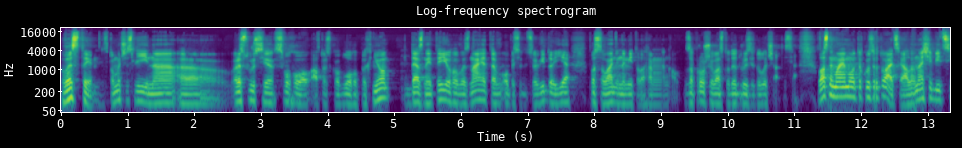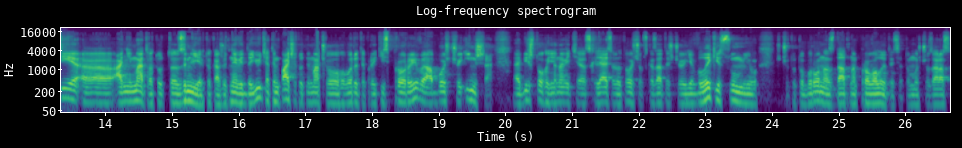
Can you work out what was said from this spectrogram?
вести, в тому числі і на е, ресурсі свого авторського блогу Пихньо. Де знайти його, ви знаєте, в описі до цього відео є посилання на мій телеграм-канал. Запрошую вас туди, друзі, долучатися. Власне, маємо таку ситуацію, але наші бійці е, ані метра тут землі, як то кажуть, не віддають. А тим паче тут нема чого говорити про якісь прориви або що інше. Е, Більш того, я навіть е, схиляюся до того, щоб сказати, що є великий сумнів, що тут оборона здатна провалитися, тому що зараз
